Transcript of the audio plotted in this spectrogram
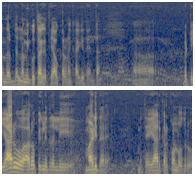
ಸಂದರ್ಭದಲ್ಲಿ ನಮಗೆ ಗೊತ್ತಾಗುತ್ತೆ ಯಾವ ಕಾರಣಕ್ಕಾಗಿದೆ ಅಂತ. ಬಟ್ ಯಾರು ಆರೋಪಿಗಳಿದರಲ್ಲಿ ಮಾಡಿದ್ದಾರೆ, ಮತ್ತು ಯಾರು ಕರ್ಕೊಂಡು ಹೋದರು,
